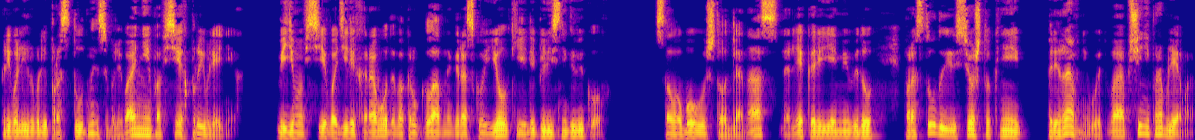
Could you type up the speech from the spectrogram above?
превалировали простудные заболевания во всех проявлениях. Видимо, все водили хороводы вокруг главной городской елки и лепили снеговиков. Слава богу, что для нас, для лекаря я имею в виду, простуда и все, что к ней приравнивают, вообще не проблема.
